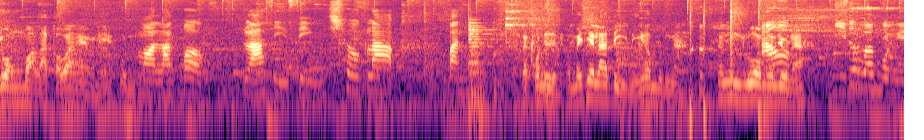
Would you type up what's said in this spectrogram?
ดวงหมอรักษณ์เขาว่าไงวันนี้คุณ หมอรักษณ์บอกราศีสิงห์โชคลาภ ปันแต่คนอื่นเขาไม่ใช่ราศีนี้กับมึงนะนั่นมึงรวมกันอยู่นะ มีร่วมอยู่ไง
